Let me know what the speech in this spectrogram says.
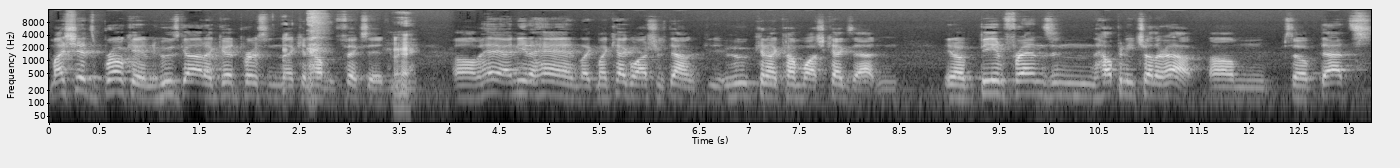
my shit's broken. Who's got a good person that can help me fix it? Right. um, hey, I need a hand. Like my keg washer's down. Who can I come wash kegs at? And you know, being friends and helping each other out. Um, so that's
